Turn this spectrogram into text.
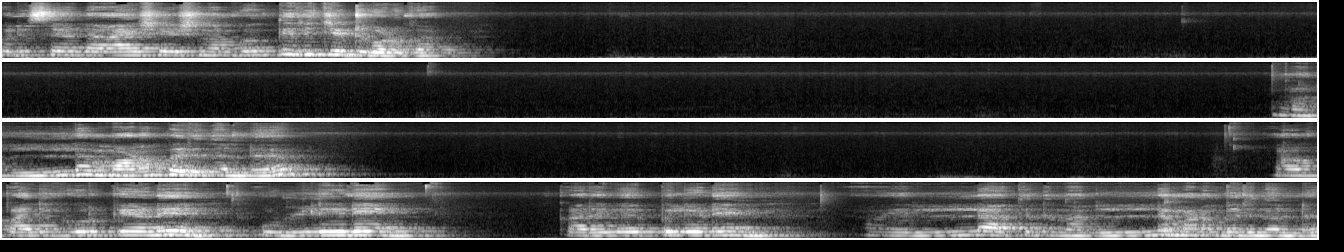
ഒരു സൈഡ് ആയ ശേഷം നമുക്ക് തിരിച്ചിട്ട് കൊടുക്കാം. നല്ല മണം വരുന്നുണ്ട്. ആ പനിക്കൂർക്കയുടെയും ഉള്ളിയുടെയും കറിവേപ്പിലയുടെയും എല്ലാത്തിനും നല്ല മണം വരുന്നുണ്ട്.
